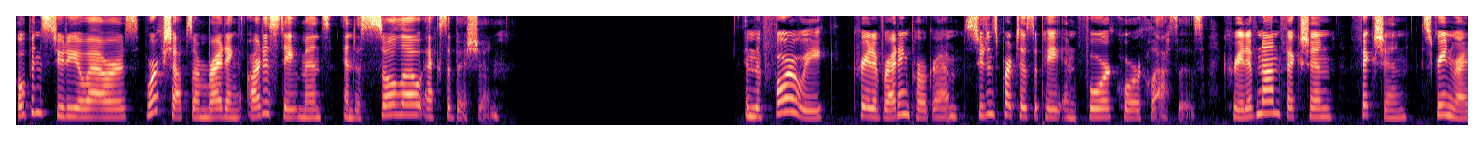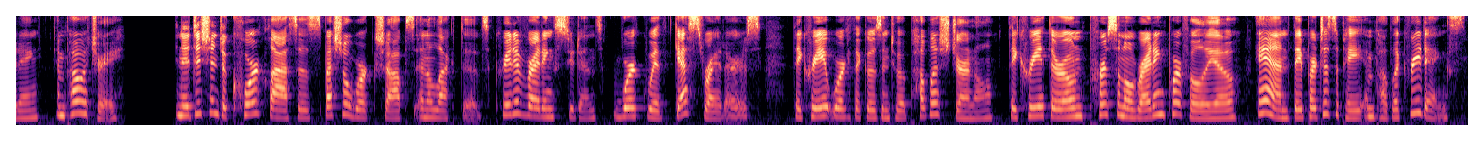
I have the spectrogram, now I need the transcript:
open studio hours, workshops on writing artist statements, and a solo exhibition. In the four week creative writing program, students participate in four core classes creative nonfiction, fiction, screenwriting, and poetry. In addition to core classes, special workshops, and electives, creative writing students work with guest writers. They create work that goes into a published journal, they create their own personal writing portfolio, and they participate in public readings.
